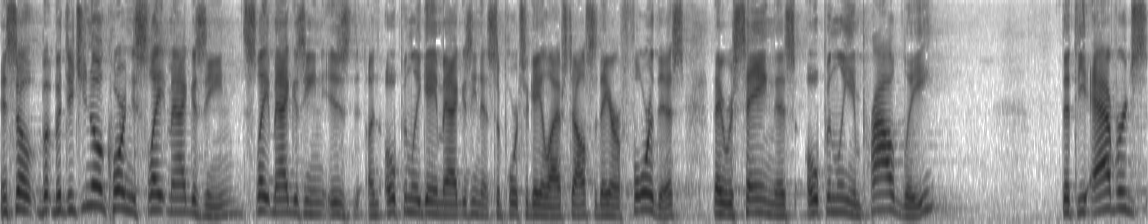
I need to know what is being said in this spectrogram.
And so, but, but did you know, according to Slate Magazine, Slate Magazine is an openly gay magazine that supports a gay lifestyle, so they are for this. They were saying this openly and proudly that the average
